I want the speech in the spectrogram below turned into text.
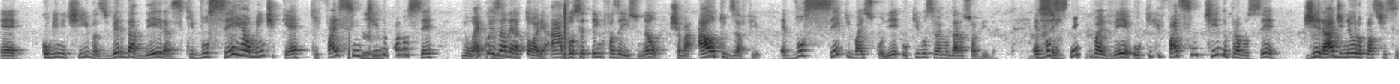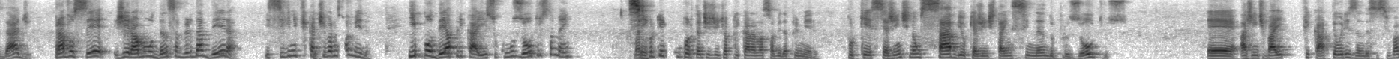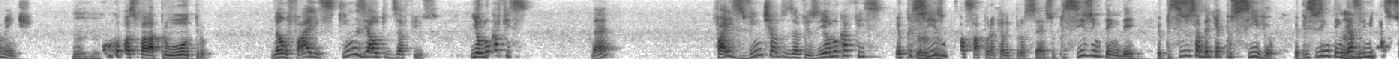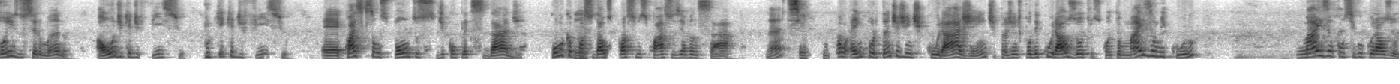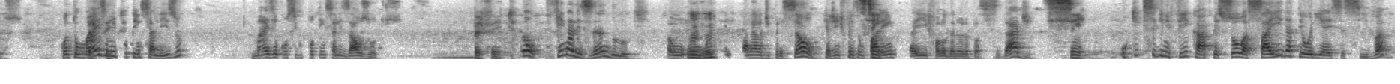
é, cognitivas verdadeiras que você realmente quer, que faz sentido uhum. para você. Não é coisa aleatória. Ah, você tem que fazer isso. Não, chama autodesafio. É você que vai escolher o que você vai mudar na sua vida. É você Sim. que vai ver o que, que faz sentido para você gerar de neuroplasticidade para você gerar uma mudança verdadeira e significativa na sua vida. E poder aplicar isso com os outros também. Mas Sim. por que é importante a gente aplicar na nossa vida primeiro? Porque se a gente não sabe o que a gente está ensinando para os outros, é, a gente vai ficar teorizando excessivamente. Uhum. Como que eu posso falar para o outro não, faz 15 autodesafios. E eu nunca fiz. Né? Faz 20 autodesafios e eu nunca fiz. Eu preciso uhum. passar por aquele processo, eu preciso entender, eu preciso saber que é possível, eu preciso entender uhum. as limitações do ser humano, aonde que é difícil, por que, que é difícil, é, quais que são os pontos de complexidade, como que eu posso uhum. dar os próximos passos e avançar né? Sim. Então é importante a gente curar a gente para a gente poder curar os outros. Quanto mais eu me curo, mais eu consigo curar os outros. Quanto mais Perfeito. eu me potencializo, mais eu consigo potencializar os outros. Perfeito. Então, finalizando, Luke, o, uhum. o panela de pressão, que a gente fez um Sim. parênteses aí e falou da neuroplasticidade. Sim. O que, que significa a pessoa sair da teoria excessiva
